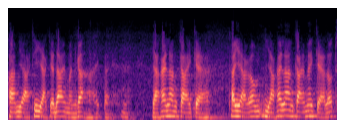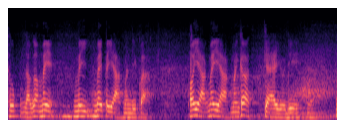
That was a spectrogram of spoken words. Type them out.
ความอยากที่อยากจะได้มันก็หายไป อยากให้ร่างกายแก่ ถ้าอยากเราอยากให้ร่างกายไม่แก่แล้วทุกข์เราก็ไม่ไม่ไม่ไปอยากมันดีกว่า เพราะอยากไม่อยากมันก็แก่อยู่ดี ไป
